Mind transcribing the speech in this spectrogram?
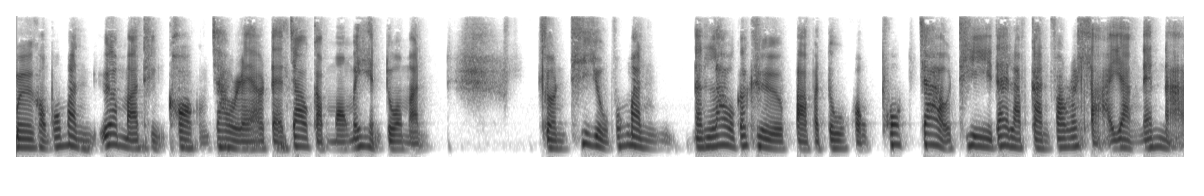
มือของพวกมันเอื้อมมาถึงคอของเจ้าแล้ว แต่เจ้ากลับมองไม่เห็นตัวมัน ส่วนที่อยู่พวกมันนั้นเล่าก็คือปากประตูของพวกเจ้าที่ได้รับการเฝ้ารักษาอย่างแน่นหนาย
